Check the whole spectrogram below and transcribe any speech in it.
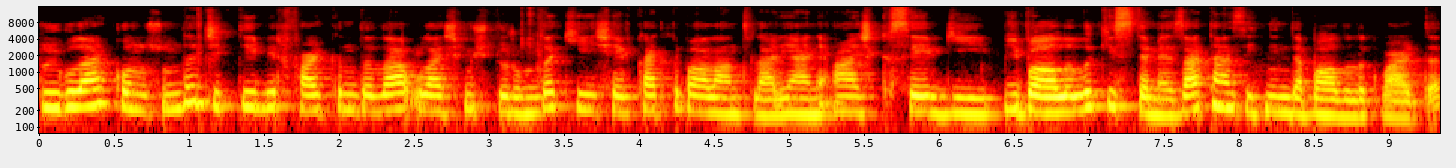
duygular konusunda ciddi bir farkındalığa ulaşmış durumda ki şefkatli bağlantılar yani aşk, sevgi, bir bağlılık isteme zaten zihninde bağlılık vardı.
